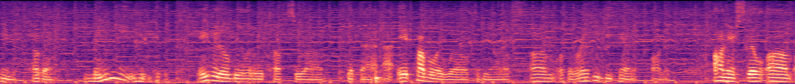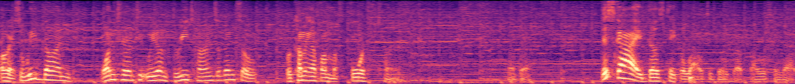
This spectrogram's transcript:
Hmm. Okay. Maybe maybe it'll be a little bit tough to uh, get that. Uh, it probably will, to be honest. Um. Okay, we're gonna keep B-Pan on it on here still. Um. Okay, so we've done one turn, two. We've done three turns of him, so we're coming up on the fourth turn. Okay. This guy does take a while to build up, I will say that.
